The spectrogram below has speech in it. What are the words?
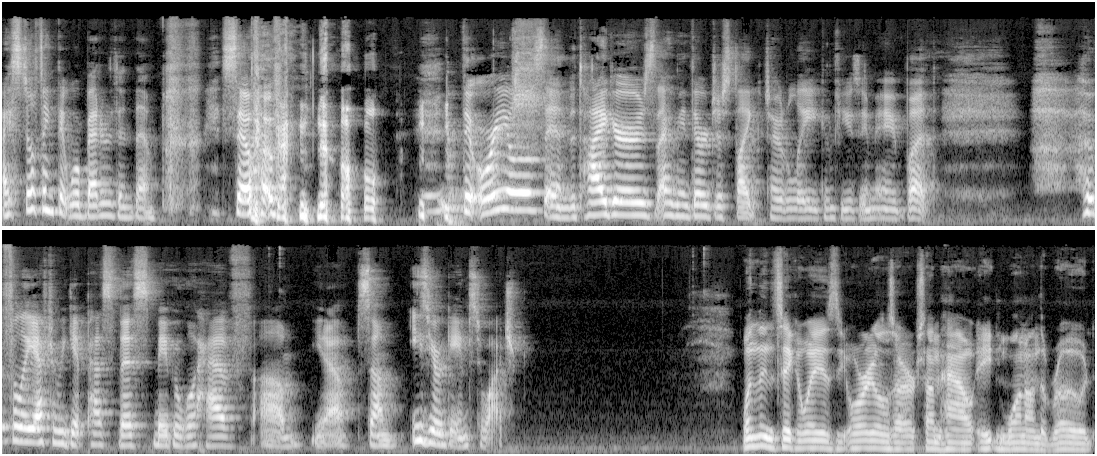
I still think that we're better than them. so no. the Orioles and the Tigers, I mean, they're just like totally confusing me. But hopefully, after we get past this, maybe we'll have, um, you know, some easier games to watch. One thing to take away is the Orioles are somehow eight and one on the road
